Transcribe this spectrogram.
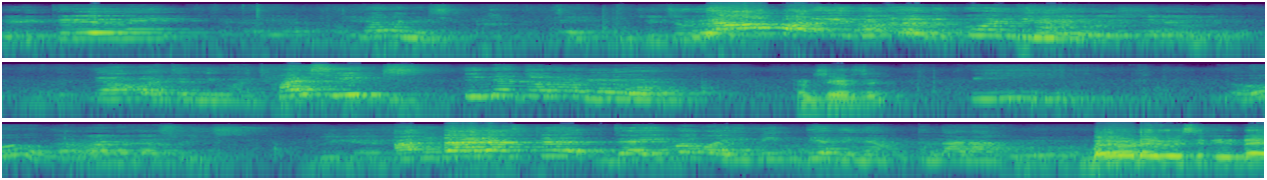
എടുക്കടിയത് നീ? ഞാൻ പറയുന്നത് ഞാൻ വായിച്ചത് നീ വായിച്ചു ഹായ് സ്വീറ്റ്സ് ഇതിന്റെ തുറന്നു കാണിച്ച്? കാണിച്ച് ഓ. കർണാടക സ്വീറ്റ്സ് അന്താരാഷ്ട്ര ജൈവ വൈവിധ്യ ദിനം എന്നാടാ? ബയോഡൈവേഴ്സിറ്റി ഡേ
